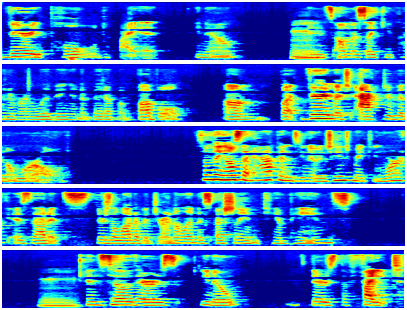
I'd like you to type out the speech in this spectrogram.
very pulled by it you know Mm. And it's almost like you kind of are living in a bit of a bubble, um, but very much active in the world. Something else that happens, you know, in change making work is that it's there's a lot of adrenaline, especially in campaigns. Mm. And so there's, you know, there's the fight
